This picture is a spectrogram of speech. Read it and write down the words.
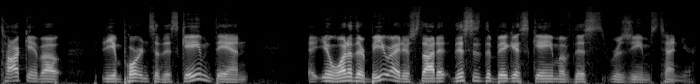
talking about the importance of this game, Dan, uh, you know, one of their beat writers thought it, this is the biggest game of this regime's tenure,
